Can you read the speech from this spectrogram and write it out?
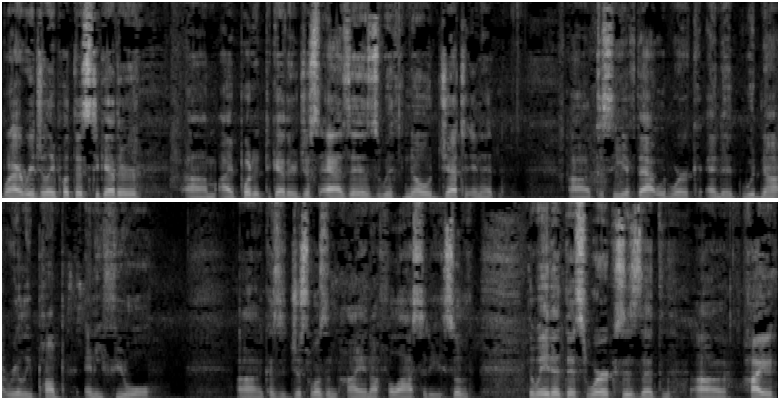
when I originally put this together, um, I put it together just as is with no jet in it uh, to see if that would work. And it would not really pump any fuel because uh, it just wasn't high enough velocity. So the way that this works is that uh, high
